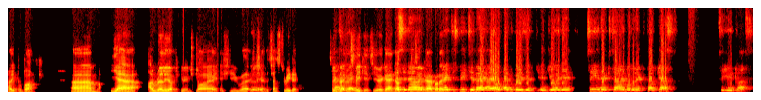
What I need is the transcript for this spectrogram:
paperback. Um, yeah, I really hope you enjoy it. If you, uh, if you get the chance to read it, it's been That's great, great. speaking to you again. Dan. Listen, Aaron, Take care, buddy. great to speak to you, mate. I hope everybody's enjoyed it. See you next time on the next podcast. See you in class.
